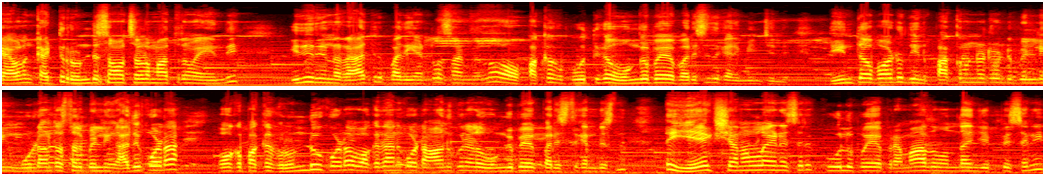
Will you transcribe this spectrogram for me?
కేవలం కట్టి రెండు సంవత్సరాలు మాత్రమే అయింది. ఇది నిన్న రాత్రి పది గంటల సమయంలో పక్కకు పూర్తిగా వంగిపోయే పరిస్థితి కనిపించింది. దీంతో పాటు దీని పక్కన ఉన్నటువంటి బిల్డింగ్ మూడు అంతస్తుల బిల్డింగ్ అది కూడా ఒక పక్కకు రెండు కూడా ఒకదానికొకటి ఆనుకుని అలా వంగిపోయే పరిస్థితి కనిపిస్తుంది. అంటే ఏ క్షణంలో అయినా సరే కూలిపోయే ప్రమాదం ఉందని చెప్పేసి అని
